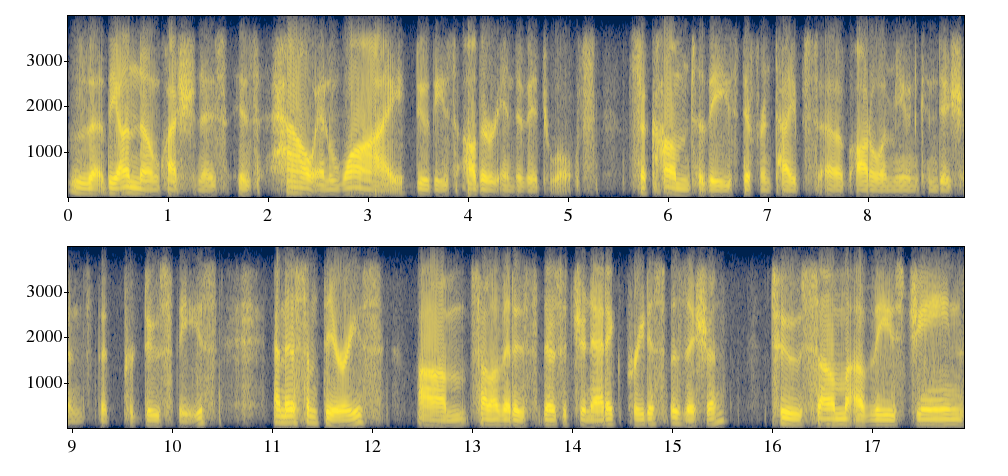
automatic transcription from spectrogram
the, the unknown question is is how and why do these other individuals succumb to these different types of autoimmune conditions that produce these? And there's some theories. Um, some of it is there's a genetic predisposition to some of these genes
